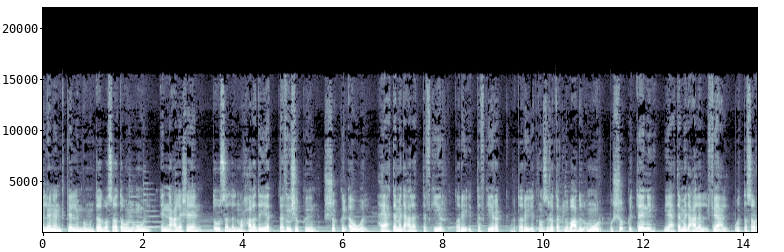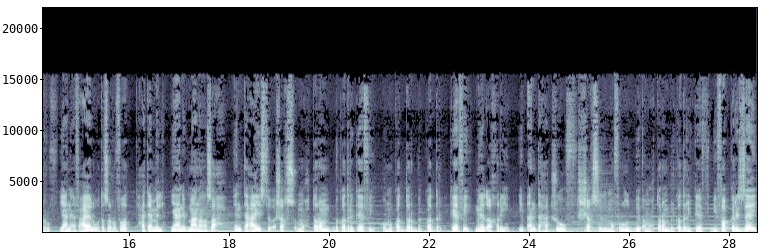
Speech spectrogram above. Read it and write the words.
خلينا نتكلم بمنتهى البساطة ونقول إن علشان توصل للمرحلة ديت ففي شقين. الشق الأول هيعتمد على التفكير طريقة تفكيرك وطريقة نظرتك لبعض الأمور والشق التاني بيعتمد على الفعل والتصرف يعني أفعال وتصرفات هتعملها. يعني بمعنى أصح أنت عايز تبقى شخص محترم بقدر كافي ومقدر بقدر كافي من الآخرين. يبقى أنت هتشوف الشخص اللي المفروض بيبقى محترم بالقدر الكافي بيفكر إزاي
